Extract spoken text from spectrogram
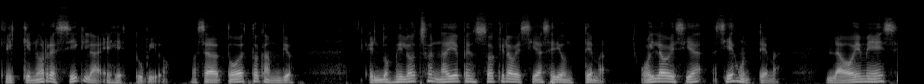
que el que no recicla es estúpido. O sea, todo esto cambió. En 2008 nadie pensó que la obesidad sería un tema. Hoy la obesidad sí es un tema la OMS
